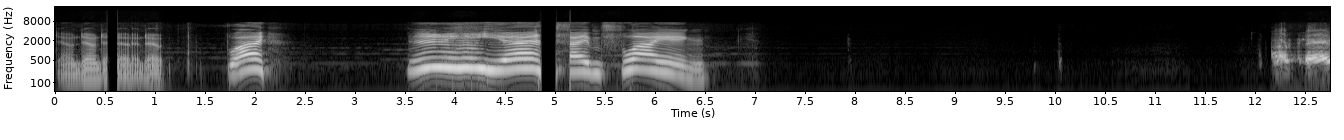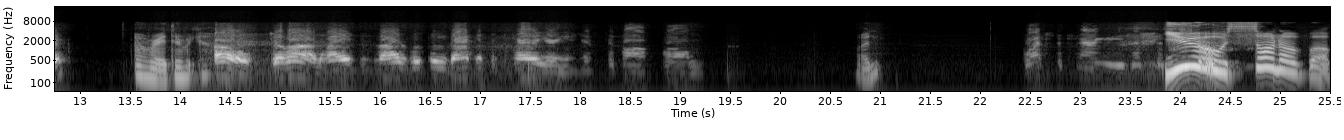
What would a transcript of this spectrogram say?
Down, down, down, down, down. Fly! Yes, I'm flying! Okay. Alright, there we go. Oh, Javon, I advise looking back at the carrier you just took off from. What? Watch the carrier you just took You son of a.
